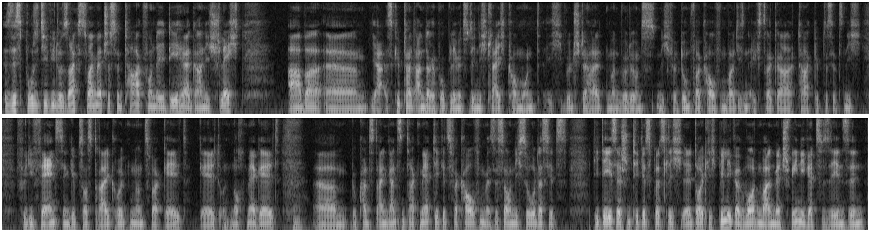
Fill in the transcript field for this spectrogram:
es ist positiv, wie du sagst, zwei Matches im Tag, von der Idee her gar nicht schlecht. Aber ähm, ja, es gibt halt andere Probleme, zu denen ich gleich komme. Und ich wünschte halt, man würde uns nicht für dumm verkaufen, weil diesen extra Tag gibt es jetzt nicht für die Fans. Den gibt es aus drei Gründen, und zwar Geld, Geld und noch mehr Geld. Mhm. Ähm, du kannst einen ganzen Tag mehr Tickets verkaufen. Es ist auch nicht so, dass jetzt die D-Session-Tickets plötzlich äh, deutlich billiger geworden, weil ein Match weniger zu sehen sind.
